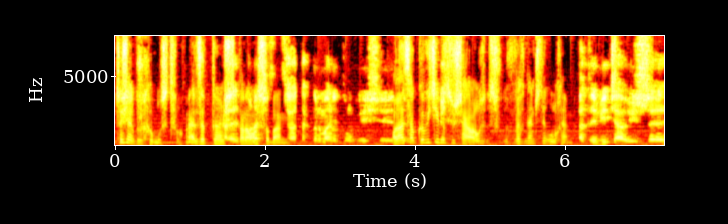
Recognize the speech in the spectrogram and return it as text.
Coś jak brzuchomóstwo. Ale zetknąłem się z paroma osobami. słyszała tak normalnie, to mówiłeś... Ona całkowicie mnie słyszała wewnętrznym uchem. A ty wiedziałeś, że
